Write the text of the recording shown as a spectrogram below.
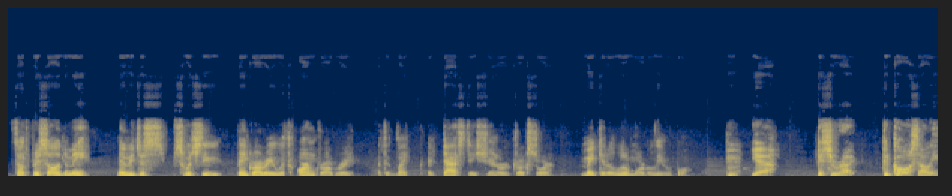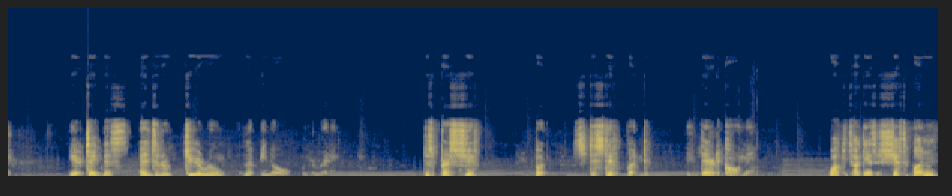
Sounds pretty solid to me. Maybe just switch the bank robbery with armed robbery at the, like a gas station or a drugstore. Make it a little more believable. Hmm, yeah, guess you're right. Good call, Sally. Here, take this. Head to, the, to your room. Let me know when you're ready. Just press shift, the shift button to, there to call me. Walkie-talkie has a shift button?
